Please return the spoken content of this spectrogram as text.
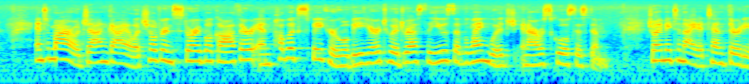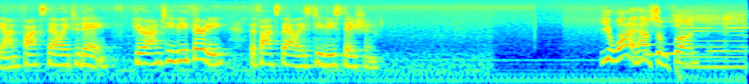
And tomorrow, John Guile, a children's storybook author and public speaker, will be here to address the use of language in our school system. Join me tonight at 10:30 on Fox Valley Today, here on TV 30, the Fox Valley's TV station. You want to have some fun?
